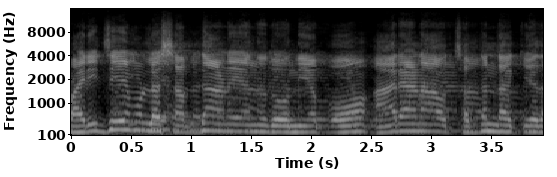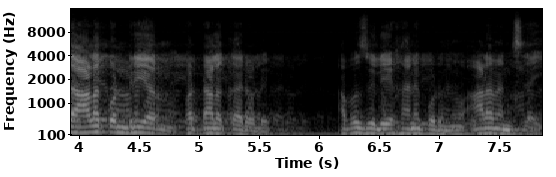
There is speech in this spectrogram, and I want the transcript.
പരിചയമുള്ള ശബ്ദമാണ് എന്ന് തോന്നിയപ്പോ ആരാണ് ആ ശബ്ദം ഉണ്ടാക്കിയത്? ആളെ കൊണ്ടുവരികയായിരുന്നു പട്ടാളക്കാരോട്. അപ്പൊ സുലേഖാനെ കൊടുന്നു. ആളെ മനസ്സിലായി.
